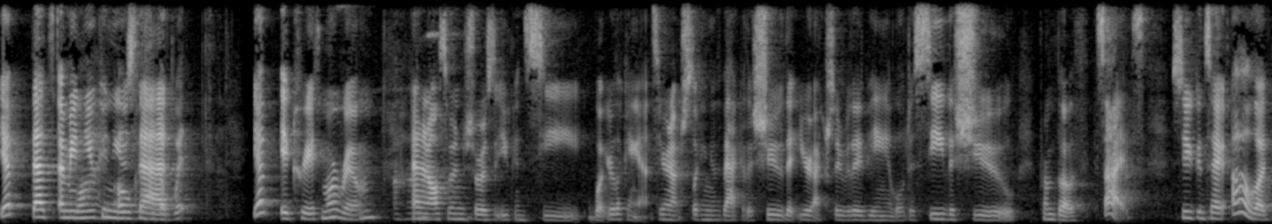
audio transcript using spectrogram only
Yep, that's. I mean, you Why? can Oh, use of that. Yep, it creates more room Uh-huh. and it also ensures that you can see what you're looking at. So you're not just looking at the back of the shoe, that you're actually really being able to see the shoe from both sides. So you can say, oh, like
